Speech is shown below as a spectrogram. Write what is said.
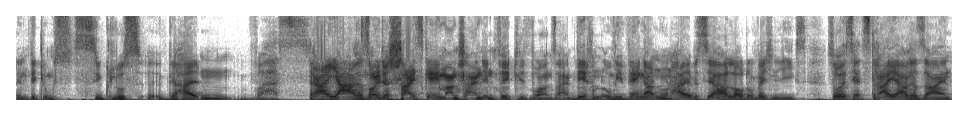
Entwicklungszyklus äh, gehalten. Was? Drei Jahre soll das Scheiß-Game anscheinend entwickelt worden sein. Während irgendwie Vanguard nur ein halbes Jahr laut irgendwelchen Leaks, soll es jetzt drei Jahre sein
